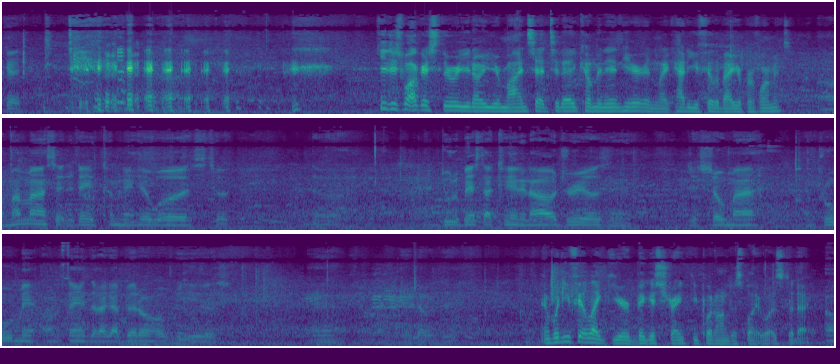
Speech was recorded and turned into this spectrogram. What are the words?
Okay. Can you just walk us through, you know, your mindset today coming in here and like how do you feel about your performance? Uh, my mindset today coming in here was to uh, do the best I can in all drills and just show my improvement on the things that I got better on over the years. And yeah, that was it. And what do you feel like your biggest strength you put on display was today? Um,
